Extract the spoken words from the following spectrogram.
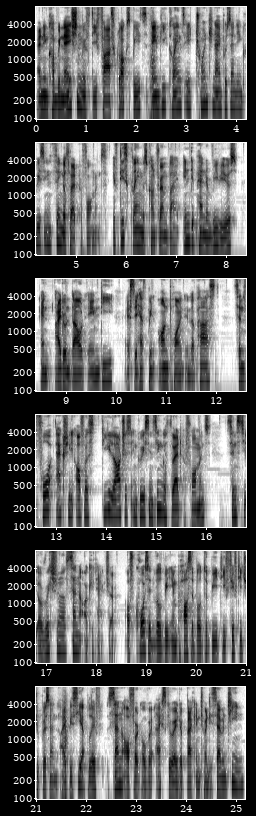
And in combination with the fast clock speeds, AMD claims a 29% increase in single thread performance. If this claim is confirmed by independent reviews, and I don't doubt AMD as they have been on point in the past, Zen 4 actually offers the largest increase in single thread performance since the original Zen architecture. Of course it will be impossible to beat the 52% IPC uplift Zen offered over Excavator back in 2017,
